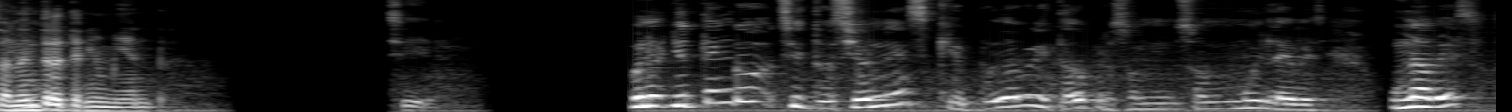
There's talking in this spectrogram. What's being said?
Son entretenimiento. Sí. Bueno, yo tengo situaciones que pude haber evitado, pero son, son muy leves. Una vez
